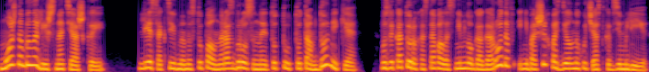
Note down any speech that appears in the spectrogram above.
можно было лишь с натяжкой. Лес активно наступал на разбросанные то тут, то там домики, возле которых оставалось немного огородов и небольших возделанных участков земли.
